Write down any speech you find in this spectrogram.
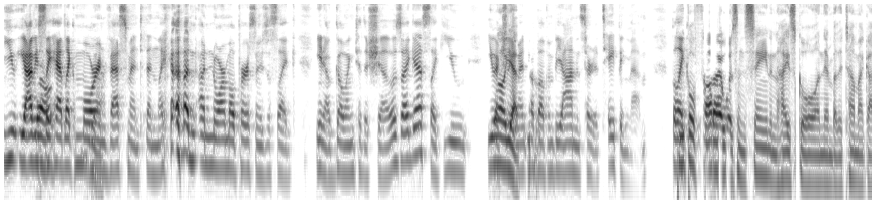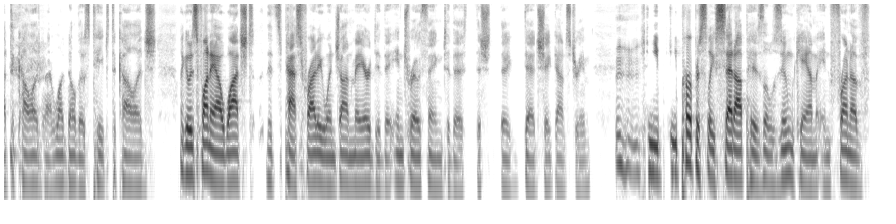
You, you obviously Well, had like more yeah. investment than like a, a normal person who's just like you know going to the shows i guess like you you Well, actually yeah, went people- above and beyond and started taping them but like People thought I was insane in high school, and then by the time I got to college, and I lugged all those tapes to college. Like it was funny. I watched this past Friday when John Mayer did the intro thing to the the, the Dead Shakedown stream. mhm, he he purposely set up his little zoom cam in front of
